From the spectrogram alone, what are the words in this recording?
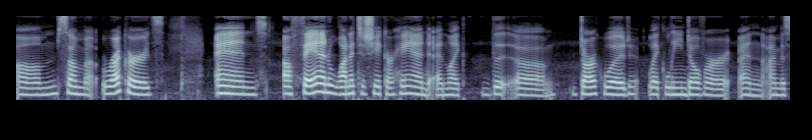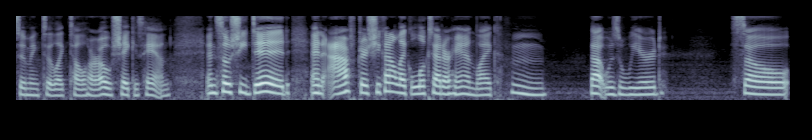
um some records and a fan wanted to shake her hand and like the um Darkwood like leaned over and I'm assuming to like tell her, "Oh, shake his hand." And so she did, and after she kind of like looked at her hand like, "Hmm, that was weird." So,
